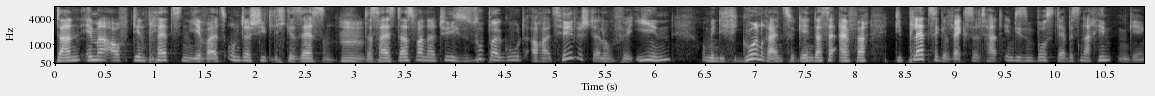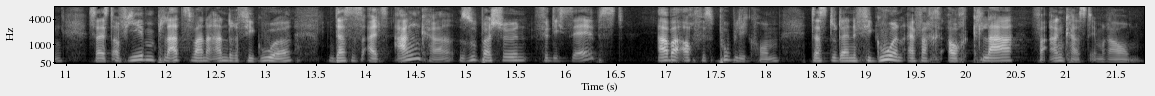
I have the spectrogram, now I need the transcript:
dann immer auf den Plätzen jeweils unterschiedlich gesessen. Das heißt, das war natürlich super gut, auch als Hilfestellung für ihn, um in die Figuren reinzugehen, dass er einfach die Plätze gewechselt hat in diesem Bus, der bis nach hinten ging. Das heißt, auf jedem Platz war eine andere Figur. Das ist als Anker super schön für dich selbst, aber auch fürs Publikum, dass du deine Figuren einfach auch klar verankerst im Raum.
